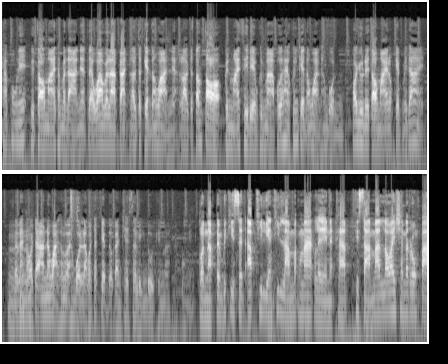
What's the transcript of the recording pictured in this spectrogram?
ครับพวกนี้คือตอไม้ธรรมดาเนี่ยแต่ว่าเวลาการเราจะเก็บน้ำหวานเนี่ยเราจะต้องต่อเป็นไม้สี่เหลี่ยมขึ้นมา เพื่อให้ขึ้นเก็บน้ำหวานข้างบนเพราะอยู่ในตอไม้เราเก็บไม่ได้อืมดังนั้นเขาก็จะเอาน้ำหวานขึ้นมาข้างบนเราก็จะเก็บโดยการเช็ดสลิงดูดขึ้นมาครับพวกนี้ก็นับเป็นวิธีเซตอัพที่เลี้ยงที่ล้ำมากๆเลยนะครับที่สามารถล่อให้ชนรงค์ป่า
